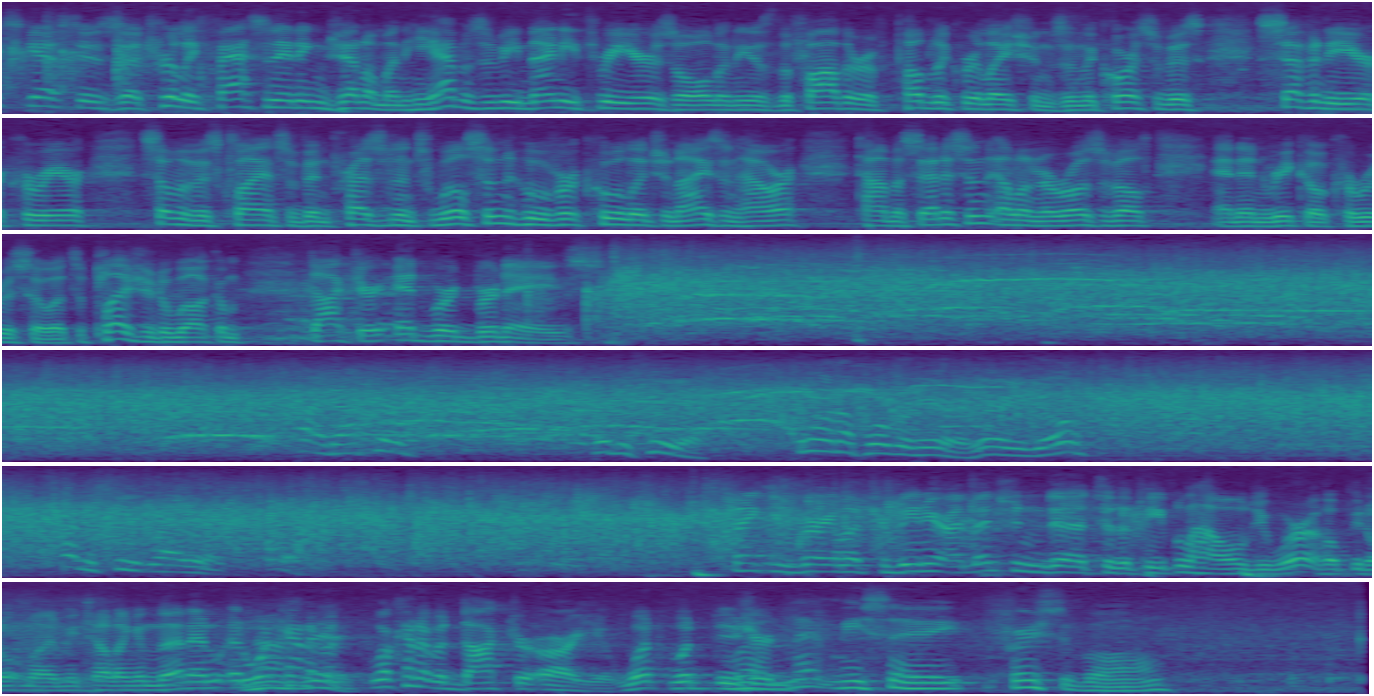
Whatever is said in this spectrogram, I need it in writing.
Next guest is a truly fascinating gentleman. He happens to be 93 years old, and he is the father of public relations. In the course of his 70-year career, some of his clients have been Presidents Wilson, Hoover, Coolidge, and Eisenhower, Thomas Edison, Eleanor Roosevelt, and Enrico Caruso. It's a pleasure to welcome Dr. Edward Bernays. Hi, Doctor. Good to see you. Come on up over here. There you go. Have a seat right here. Thank you very much for being here. I mentioned uh, to the people how old you were. I hope you don't mind me telling them that. And, and what Not kind of a, what kind of a doctor are you? What what is Well, your let me say, first of all,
